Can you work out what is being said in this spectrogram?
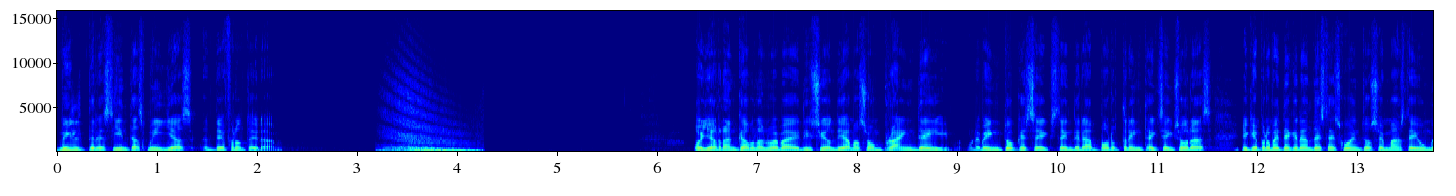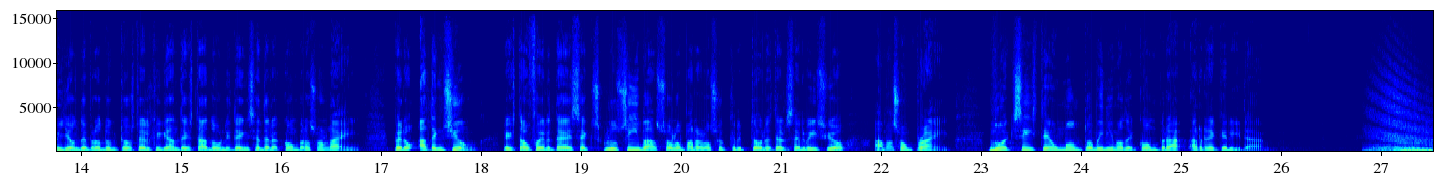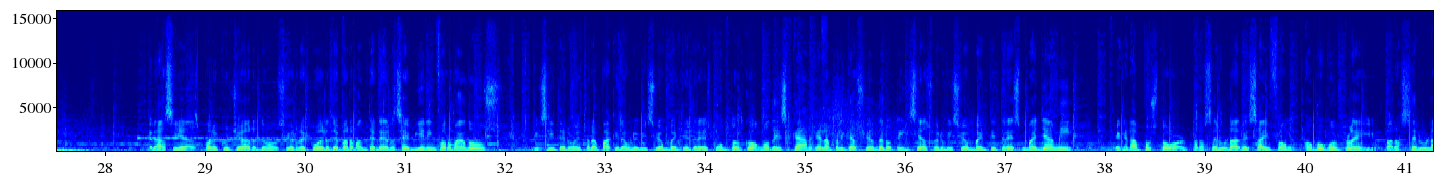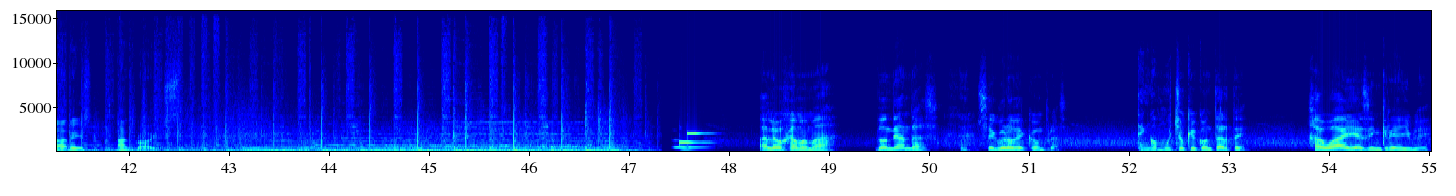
1.300 millas de frontera. Hoy arranca una nueva edición de Amazon Prime Day, un evento que se extenderá por 36 horas y que promete grandes descuentos en más de un millón de productos del gigante estadounidense de las compras online. Pero atención, esta oferta es exclusiva solo para los suscriptores del servicio Amazon Prime. No existe un monto mínimo de compra requerida. Gracias por escucharnos y recuerde para mantenerse bien informados, visite nuestra página univision23.com o descargue la aplicación de noticias Univision 23 Miami en el Apple Store para celulares iPhone o Google Play para celulares Android. Aloha mamá, ¿dónde andas? Seguro de compras. Tengo mucho que contarte. Hawái es increíble.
